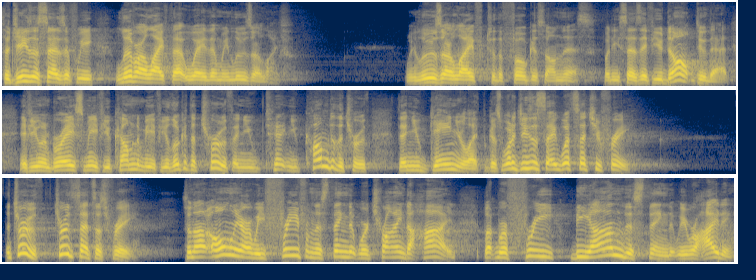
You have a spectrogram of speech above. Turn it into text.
So Jesus says if we live our life that way, then we lose our life. We lose our life to the focus on this. But he says, if you don't do that, if you embrace me, if you come to me, if you look at the truth and you, t- you come to the truth, then you gain your life. Because what did Jesus say? What sets you free? The truth. Truth sets us free. So not only are we free from this thing that we're trying to hide, but we're free beyond this thing that we were hiding.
